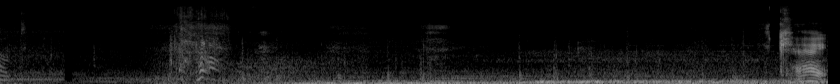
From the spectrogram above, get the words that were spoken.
Helped. Okay.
